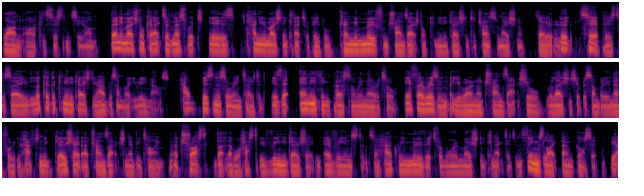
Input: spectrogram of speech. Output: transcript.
plant our consistency on. Then emotional connectiveness, which is can you emotionally connect with people? Can we move from transactional communication to transformational? So a good tip is to say, look at the communication you have with somebody, your emails. How business orientated? Is there anything personal in there at all? If there isn't, you are in a transactional relationship with somebody and therefore you have to negotiate that transaction every time. That trust, that level has to be renegotiated in every instance. So how can we move it to a more emotionally connected? And things like don't gossip. Yeah.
